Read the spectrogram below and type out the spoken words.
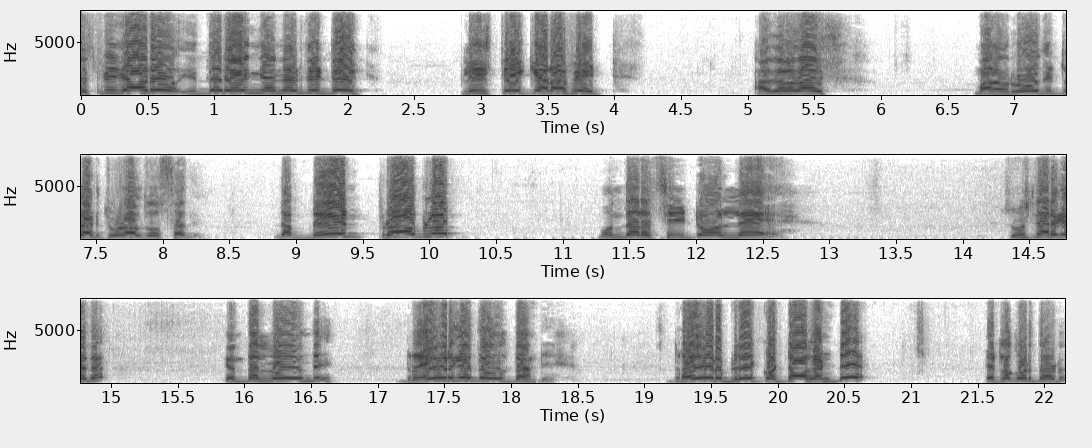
ఎస్పీ గారు ఇద్దరు young energetic please take care of it. Otherwise మనం రోజు ఇట్లాంటి చూడాల్సి వస్తుంది. ద మెయిన్ ప్రాబ్లం ముందర సీటోళ్ళే వాళ్ళే. చూసినారు కదా? ఎంత లో ఉంది? డ్రైవర్గా తగులుతుంది. డ్రైవర్ బ్రేక్ కొట్టాలంటే ఎట్లా కొడతాడు?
